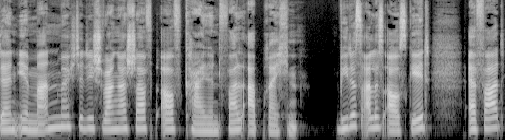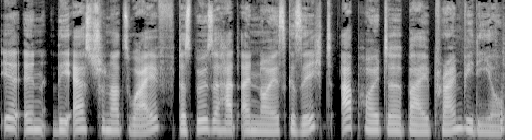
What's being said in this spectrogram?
denn ihr Mann möchte die Schwangerschaft auf keinen Fall abbrechen. Wie das alles ausgeht, erfahrt ihr in The Astronaut's Wife. Das Böse hat ein neues Gesicht. Ab heute bei Prime Video.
